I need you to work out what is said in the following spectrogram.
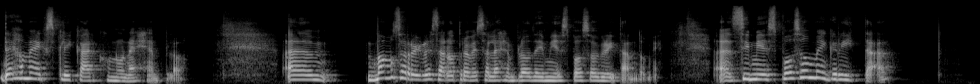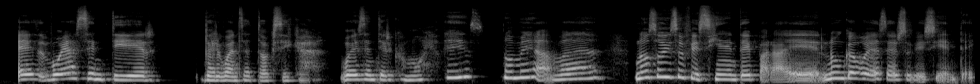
Déjame explicar con un ejemplo. vamos a regresar otra vez al ejemplo de mi esposo gritándome. Ah, si mi esposo me grita, voy a sentir vergüenza tóxica. Voy a sentir como, ¿ves? No me ama. No soy suficiente para él. Nunca voy a ser suficiente.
